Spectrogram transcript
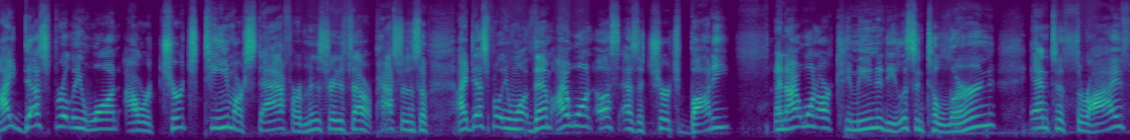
I desperately want our church team, our staff, our administrative staff, our pastors and stuff. I desperately want them. I want us as a church body and I want our community, listen, to learn and to thrive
